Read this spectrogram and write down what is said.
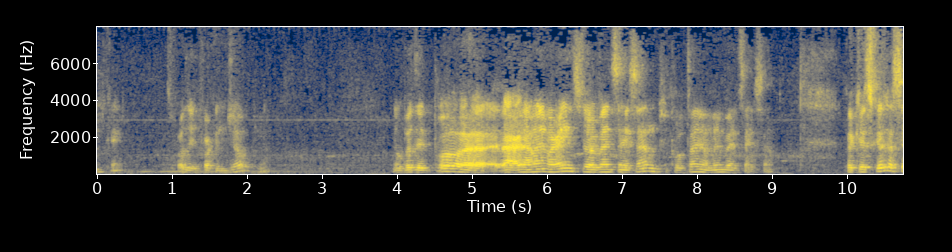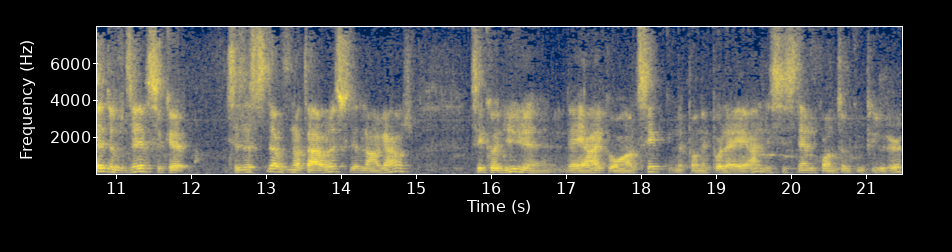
OK? C'est pas des fucking jokes, là. Ils n'ont peut-être pas euh, la, même range sur le 25 cents, puis pourtant ils ont même 25 cents. Fait que ce que j'essaie de vous dire, c'est que ces astuces d'ordinateur-là, ce le langage, c'est connu, euh, l'AI quantique, ne permet pas l'AI, le système quantum computer,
